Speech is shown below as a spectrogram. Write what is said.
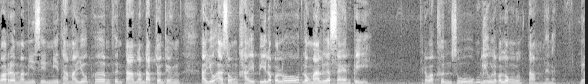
ก็เริ่มมามีศีลมีธรรมอายุเพิ่มขึ้นตามลำดับจนถึงอายุอสงไขยปีแล้วก็ลดลงมาเหลือแสนปีเรียกว่าขึ้นสูงริ้วแล้วก็ลงต่ำเนี่ยนะเหลือ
